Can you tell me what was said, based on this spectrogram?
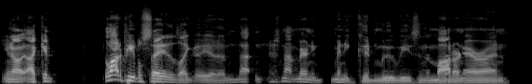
You know, I could. A lot of people say it's like you know, not, there's not many many good movies in the modern era, and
